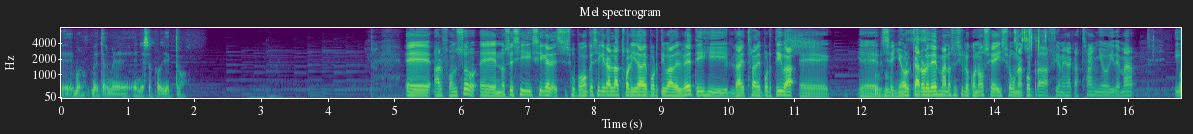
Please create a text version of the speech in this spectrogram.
eh, bueno, meterme en ese proyecto. Eh, Alfonso, eh, no sé si sigue, supongo que seguirá la actualidad deportiva del Betis y la extradeportiva. Eh, el señor Carol Edesma, no sé si lo conoce, hizo una compra de acciones a Castaño y demás. Y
